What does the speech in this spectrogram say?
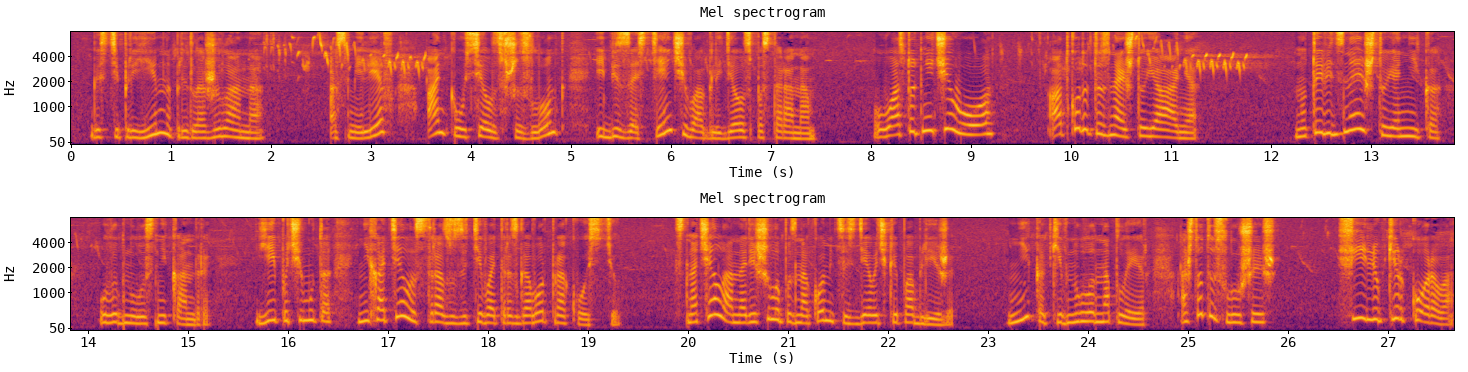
– гостеприимно предложила она. Осмелев, Анька уселась в шезлонг и беззастенчиво огляделась по сторонам. «У вас тут ничего. Откуда ты знаешь, что я Аня?» «Но ты ведь знаешь, что я Ника?» – улыбнулась Никандра. Ей почему-то не хотелось сразу затевать разговор про Костю. Сначала она решила познакомиться с девочкой поближе. Ника кивнула на плеер. «А что ты слушаешь?» Филю Киркорова.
